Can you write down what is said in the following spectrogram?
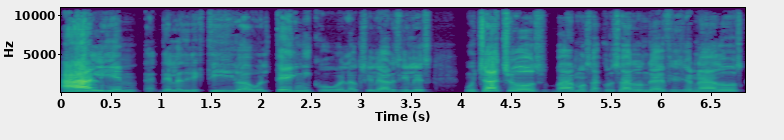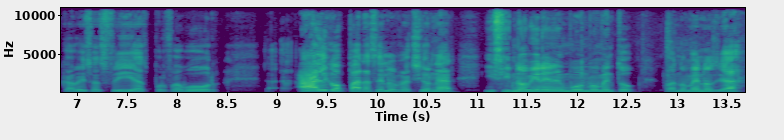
alguien de la directiva o el técnico o el auxiliar decirles, muchachos, vamos a cruzar donde hay aficionados, cabezas frías, por favor, algo para hacerlos reaccionar y si no vienen en un buen momento, cuando menos ya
